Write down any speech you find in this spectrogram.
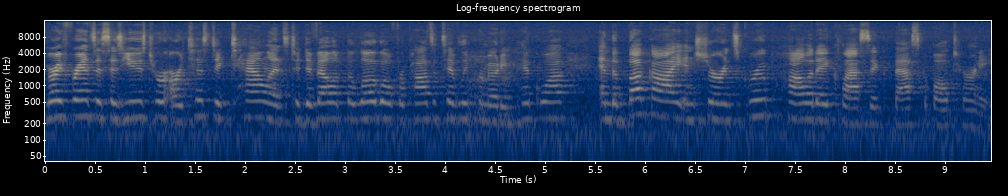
Mary Frances has used her artistic talents to develop the logo for Positively Promoting Piqua and the Buckeye Insurance Group Holiday Classic basketball tourney.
